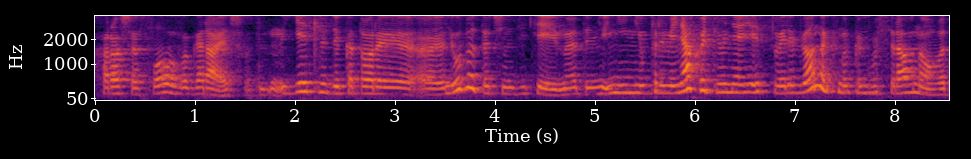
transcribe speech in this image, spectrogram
хорошее слово выгораешь. Вот, есть люди, которые э, любят очень детей, но это не, не, не про меня, хоть у меня есть свой ребенок, но как бы все равно вот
